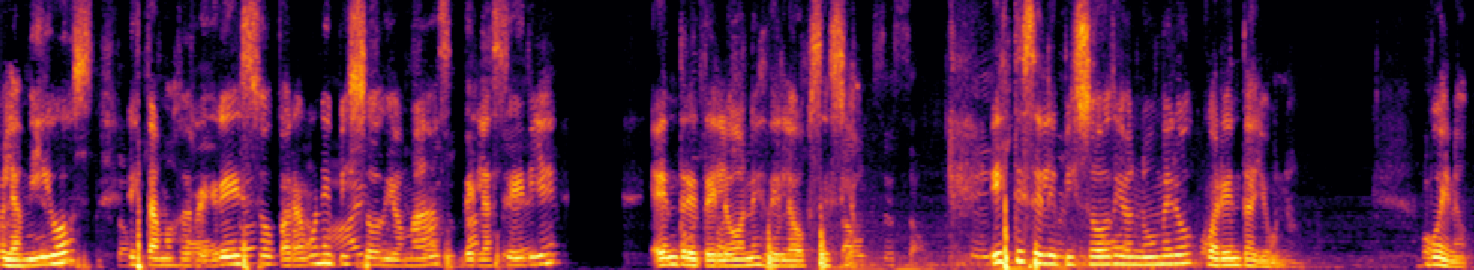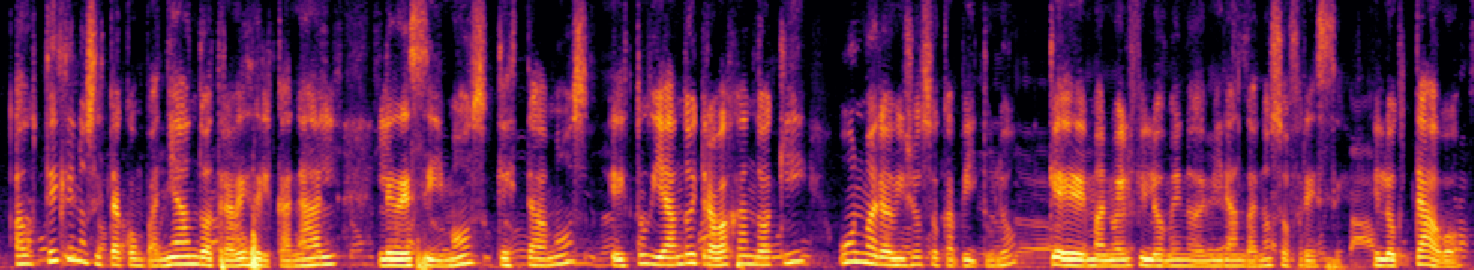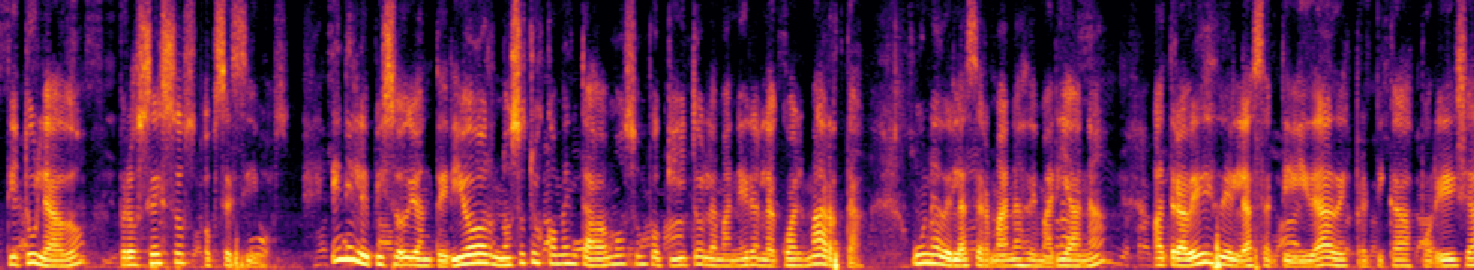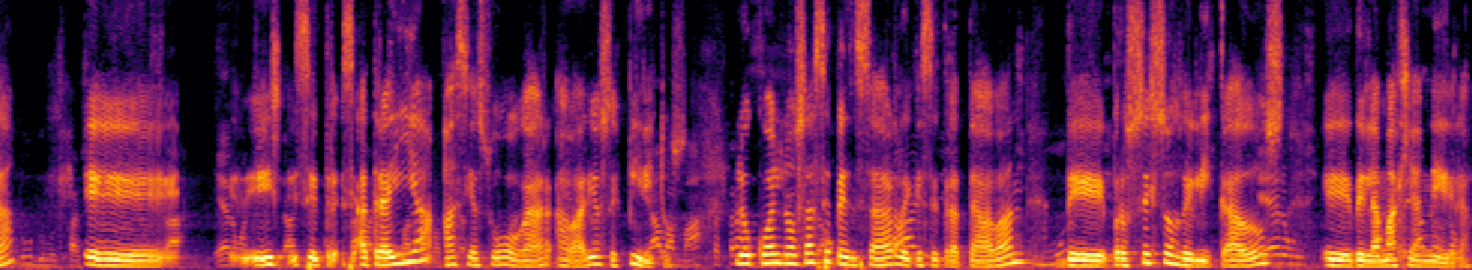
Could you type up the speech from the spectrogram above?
Hola amigos, estamos de regreso para un episodio más de la serie Entre telones de la obsesión. Este es el episodio número 41. Bueno, a usted que nos está acompañando a través del canal, le decimos que estamos estudiando y trabajando aquí un maravilloso capítulo que Manuel Filomeno de Miranda nos ofrece, el octavo, titulado Procesos Obsesivos. En el episodio anterior nosotros comentábamos un poquito la manera en la cual Marta, una de las hermanas de Mariana, a través de las actividades practicadas por ella, eh, se atraía hacia su hogar a varios espíritus, lo cual nos hace pensar de que se trataban de procesos delicados eh, de la magia negra.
